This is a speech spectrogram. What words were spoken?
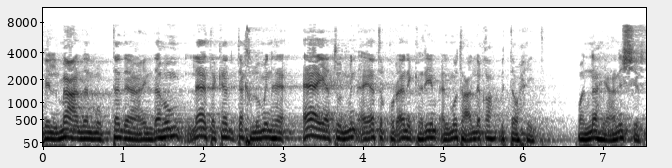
بالمعنى المبتدع عندهم لا تكاد تخلو منها آية من آيات القرآن الكريم المتعلقة بالتوحيد والنهي عن الشرك.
